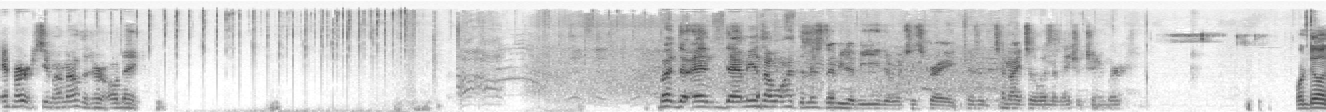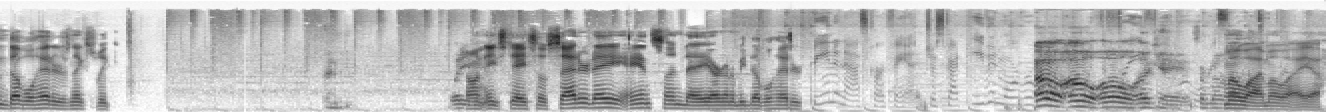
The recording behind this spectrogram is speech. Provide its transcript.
it hurts. See, my mouth has hurt all day. But the, and that means I won't have to miss WWE either, which is great because tonight's elimination chamber. We're doing double headers next week What do you on mean? each day. So Saturday and Sunday are going to be double headers. Being a NASCAR fan just got even more Oh, oh, oh, okay. For Moai. Moai, Moai, yeah.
